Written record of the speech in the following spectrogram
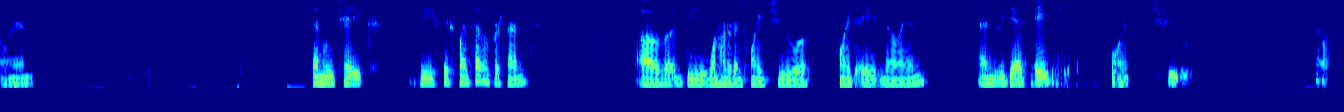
million. Then we take the 6.7% of the 122.8 million and we get 8.2 million.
